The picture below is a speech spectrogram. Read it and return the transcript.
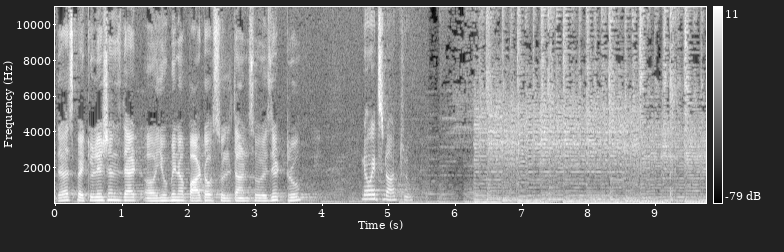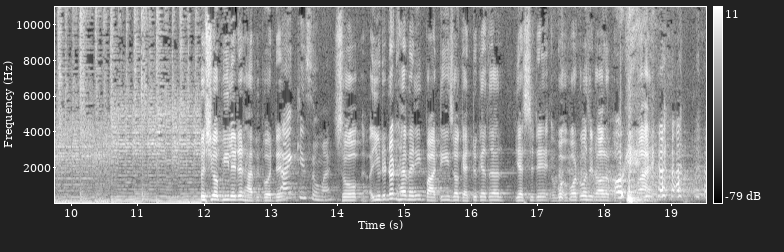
There are speculations that uh, you've been a part of Sultan, so is it true? No, it's not true. Wish you a belated happy birthday. Thank you so much. So uh, you did not have any parties or get together yesterday. Wh- what was it all about? Okay. Why?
